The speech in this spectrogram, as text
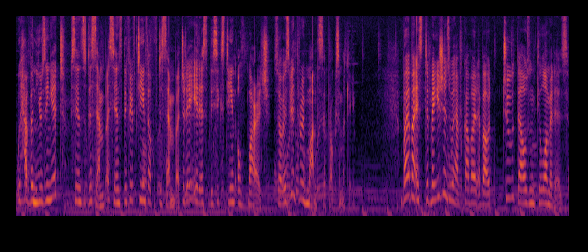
We have been using it since December, since the 15th of December. Today it is the 16th of March, so it's been three months approximately. By my estimations, we have covered about 2,000 kilometers.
